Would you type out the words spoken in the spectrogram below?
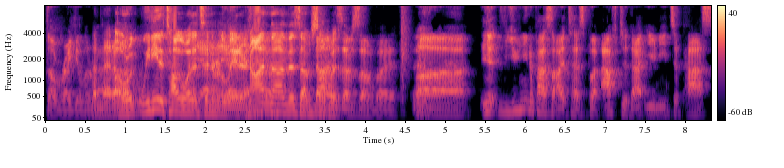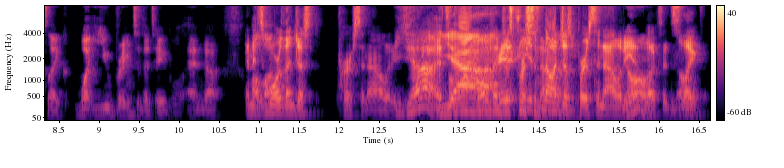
the regular The meta. meta. Oh, we- we need to talk about the Yeah, Tinder yeah, later. yeah. Not not in this episode, Not in but this episode, but Yeah. uh, it, you need to pass the eye test. But after that, you need to pass like what you bring to the table, and uh, and it's lot- more than just personality. yeah, it's a Yeah. lot more than It- just personality. It's not just personality No, and looks. It's no. like,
